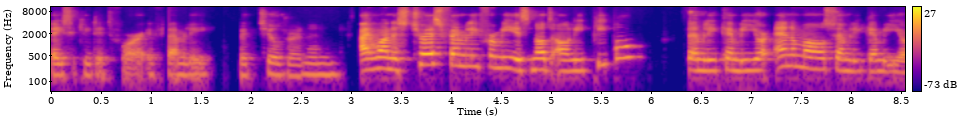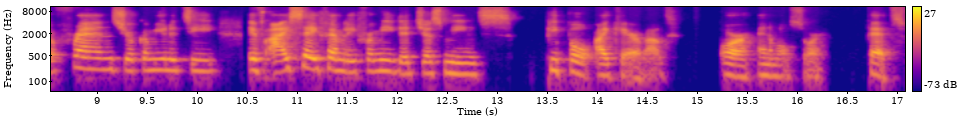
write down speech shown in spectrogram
basically did for a family with children. And I want to stress family for me is not only people, family can be your animals, family can be your friends, your community. If I say family for me, that just means people I care about, or animals or pets.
